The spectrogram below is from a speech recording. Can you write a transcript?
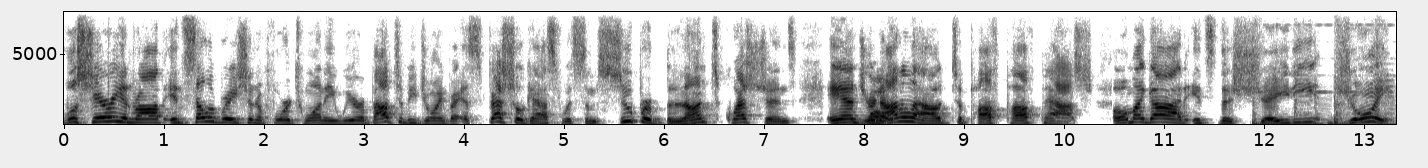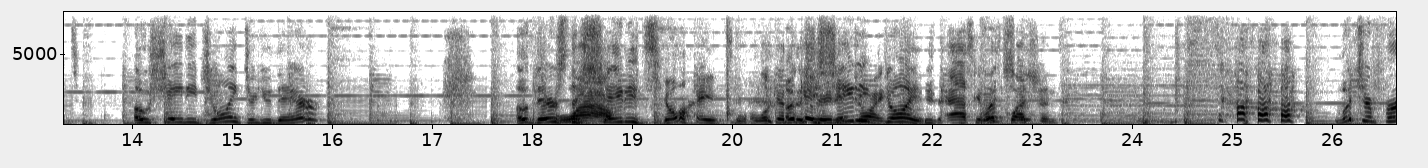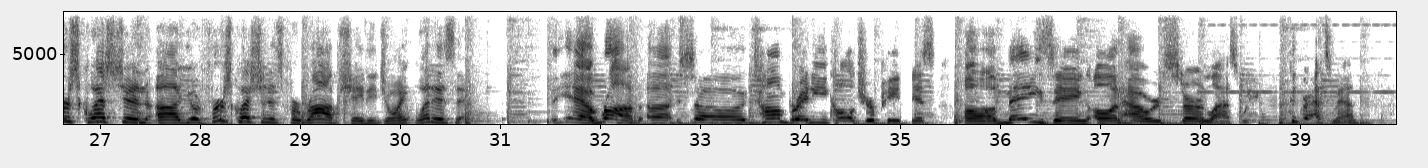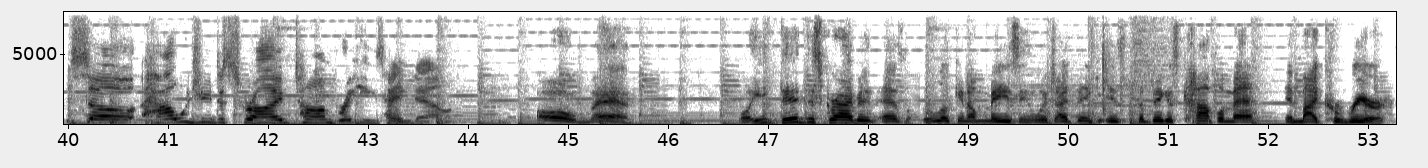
Well, Cheri and Rob, in celebration of 420, we are about to be joined by a special guest with some super blunt questions, and you're Whoa. not allowed to puff, puff, pass. Oh my God, it's the Shady Joint. Oh, Shady Joint, are you there? Oh, there's Wow. the Shady Joint. Look at Okay, the shady, Shady joint. Joint. He's asking us questions. What's your first question? Uh, your first question is for Rob, Shady Joint. What is it? Yeah, Rob. Uh, so Tom Brady called your penis amazing on Howard Stern last week. Congrats, man. So, how would you describe Tom Brady's hang down? Oh man. Well, he did describe it as looking amazing, which I think is the biggest compliment in my career,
